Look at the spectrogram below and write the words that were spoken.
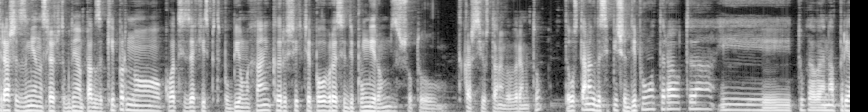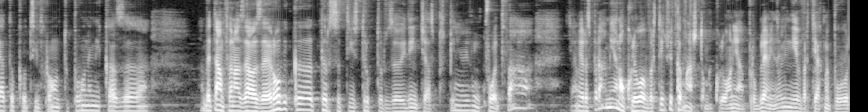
Трябваше да замина на следващата година пак за Кипър, но когато си взех изпита по биомеханика, реших, че е по-добре да се дипломирам, защото така ще си остане във времето. Та останах да си пиша дипломата работа и тогава една приятелка от синхронното пълне ми каза Абе там в една зала за аеробика търсят инструктор за един час по спининг. Викам, какво е това? Тя ми разправя, ми едно колело въртиш. Викам, а, що ме колело, няма проблеми, нали? Ние въртяхме по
